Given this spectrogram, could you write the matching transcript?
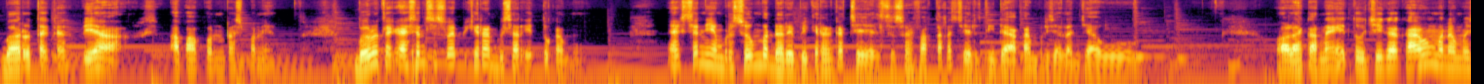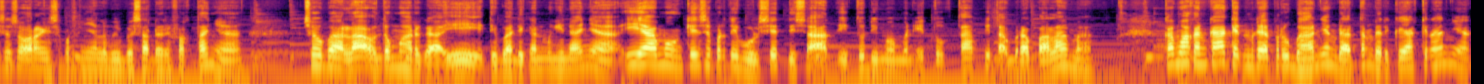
baru take ya apa pun responnya. Baru take action sesuai pikiran besar itu kamu. Action yang bersumber dari pikiran kecil sesuai fakta kecil tidak akan berjalan jauh. Oleh karena itu, jika kamu menemui seseorang yang sepertinya lebih besar dari faktanya, cobalah untuk menghargai dibandingkan menghinanya. Ia mungkin seperti bullshit di saat itu di momen itu, tapi tak berapa lama kamu akan kaget melihat perubahan yang datang dari keyakinannya.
